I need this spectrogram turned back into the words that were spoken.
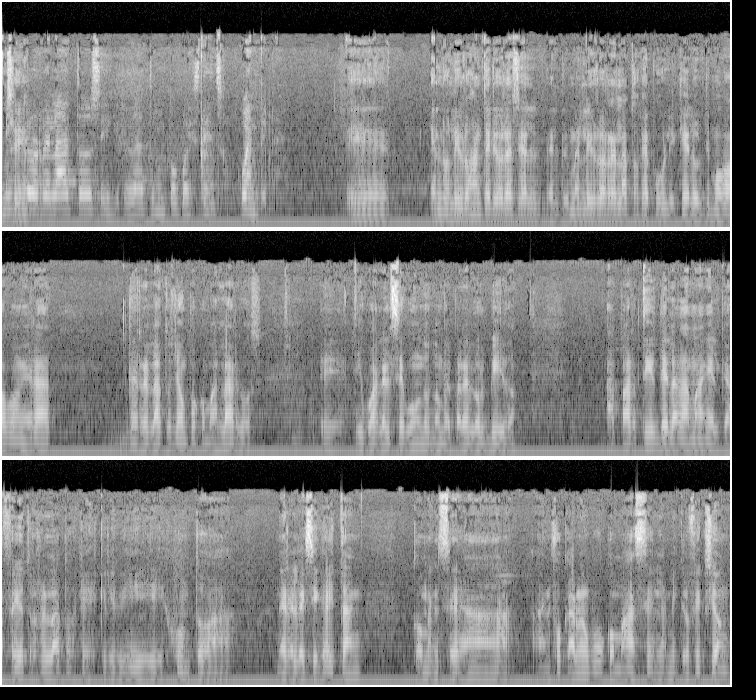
micro relatos y relatos un poco extensos. Cuénteme. Eh, en los libros anteriores, el, el, primer libro de relatos que publiqué, El último vagón, era de relatos ya un poco más largos. Igual el segundo, Nombre para el Olvido a partir de La Dama en el Café y otros relatos que escribí junto a Nerelexi Gaitán, comencé a, enfocarme un poco más en la microficción.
